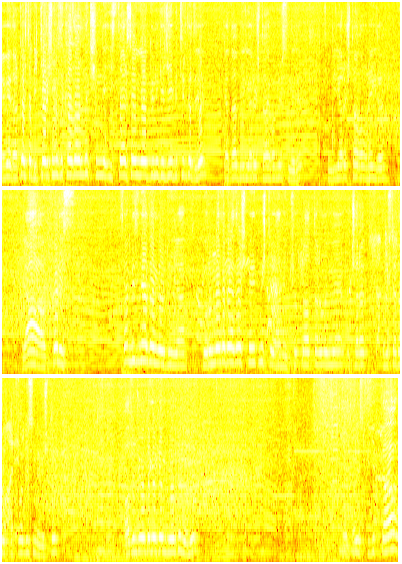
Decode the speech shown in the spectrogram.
Evet arkadaşlar ilk yarışımızı kazandık. Şimdi istersen ya günü geceyi bitir dedi ya da bir yarış daha yapabilirsin dedi. Şimdi bir yarış daha var oraya gidelim. Ya polis sen bizi nereden gördün ya? Yorumlarda bir arkadaş belirtmişti yani köprü altlarından ve uçarak polislerden kurtulabilirsin demişti. Az önce yolda gelirken gördüm onu. Lan polis bir git daha.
